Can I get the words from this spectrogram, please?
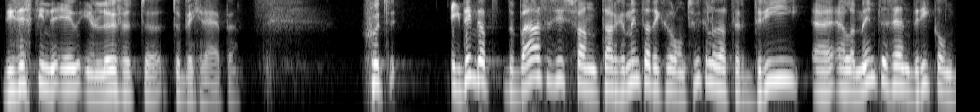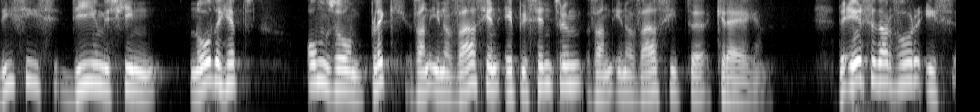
die 16e eeuw in Leuven te, te begrijpen. Goed, ik denk dat de basis is van het argument dat ik wil ontwikkelen dat er drie uh, elementen zijn, drie condities die je misschien nodig hebt om zo'n plek van innovatie, een epicentrum van innovatie te krijgen. De eerste daarvoor is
